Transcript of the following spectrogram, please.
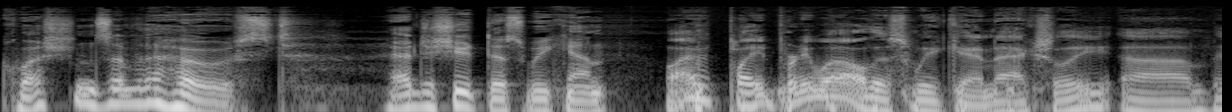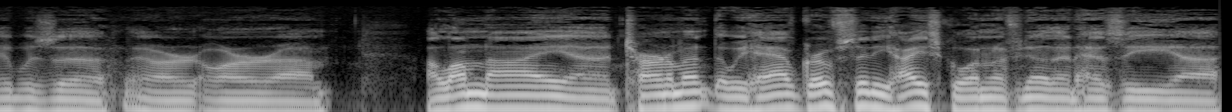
Questions of the host. How'd you shoot this weekend? Well, I played pretty well this weekend. Actually, uh, it was uh, our our um, alumni uh, tournament that we have. Grove City High School. I don't know if you know that has the uh,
